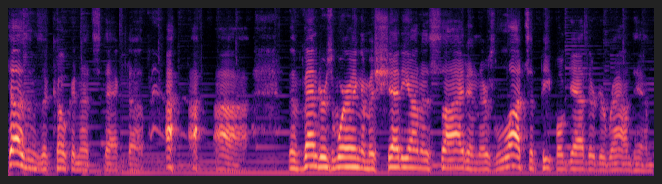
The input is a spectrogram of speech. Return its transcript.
dozens of coconuts stacked up. The vendor's wearing a machete on his side, and there's lots of people gathered around him.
